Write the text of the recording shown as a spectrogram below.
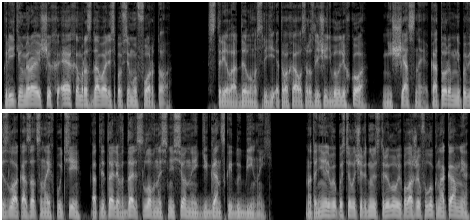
крики умирающих эхом раздавались по всему форту. Стрелы от Делума среди этого хаоса различить было легко. Несчастные, которым не повезло оказаться на их пути, отлетали вдаль, словно снесенные гигантской дубиной. Натаниэль выпустил очередную стрелу и, положив лук на камни,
